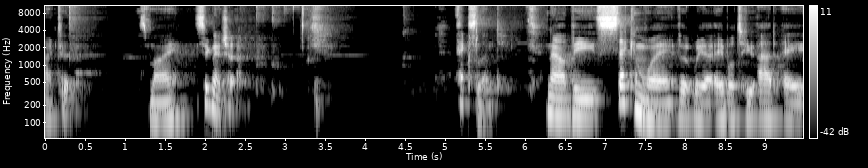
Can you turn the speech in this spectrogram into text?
active as my signature. Excellent. Now, the second way that we are able to add a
